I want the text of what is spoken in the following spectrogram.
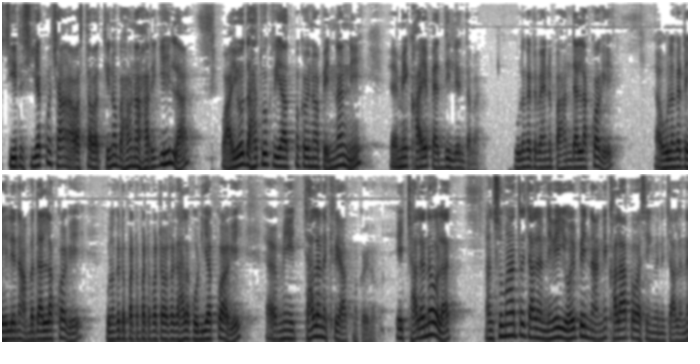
100%ක්ම අවස්ථාවක් තියෙනවා භාවනාව හරි ගිහිල්ලා වායෝ ධාතුව ක්‍රියාත්මක වෙනවා පෙන්වන්නේ මේ කය පැද්දිල්ලෙන් තමයි. උලඟට වැන්න පහන් දැල්ලක් වගේ, උලඟට හෙලෙන අඹ දැල්ලක් වගේ, උලඟට පට පට පට පට ගහලා කොඩියක් වගේ මේ චලන ක්‍රියාත්මක වෙනවා. ඒ චලනවලත් අංශු මාත්‍ර චලන නෙවෙයි ඔය පෙන්වන්නේ කලාප වශයෙන් වෙන චලන.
